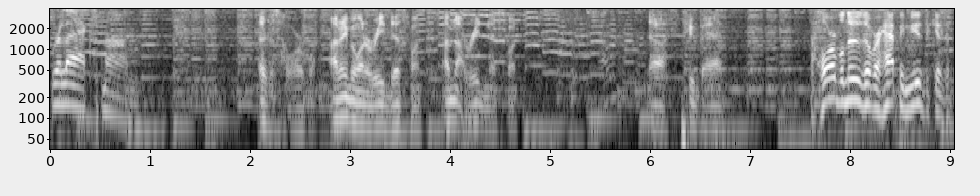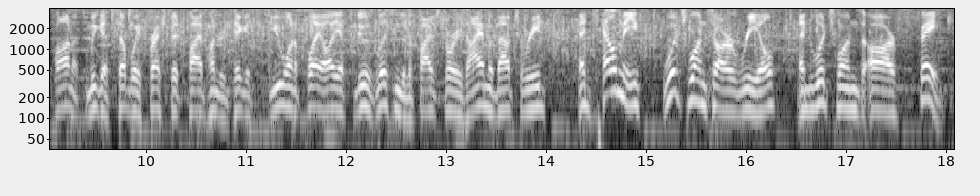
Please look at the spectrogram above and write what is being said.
do? Relax, Mom. This is horrible. I don't even want to read this one. I'm not reading this one. No, it's too bad. Horrible news over happy music is upon us, we got Subway Fresh Fit 500 tickets. If you want to play, all you have to do is listen to the five stories I am about to read and tell me which ones are real and which ones are fake.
